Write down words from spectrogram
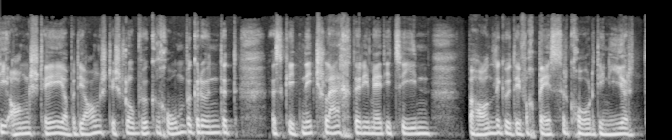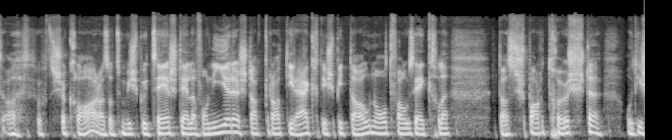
die Angst haben. Aber die Angst ist, glaube ich, wirklich unbegründet. Es gibt nicht schlechtere Medizin. Behandlung wird einfach besser koordiniert. Also, das ist ja klar. Also zum Beispiel zuerst telefonieren, statt gerade direkt in Spitalnotfall säckeln. Das spart Kosten. Und die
